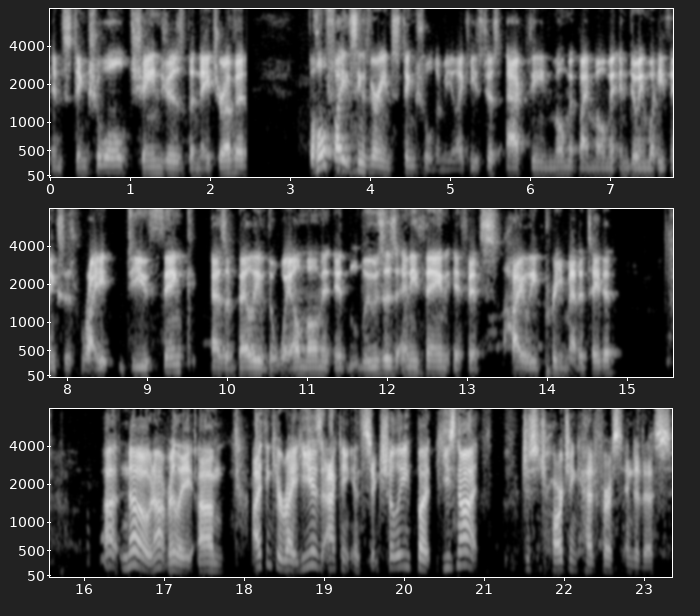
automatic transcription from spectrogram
instinctual, changes the nature of it? The whole fight seems very instinctual to me. Like he's just acting moment by moment and doing what he thinks is right. Do you think, as a belly of the whale moment, it loses anything if it's highly premeditated? Uh, no, not really. Um, I think you're right. He is acting instinctually, but he's not just charging headfirst into this.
